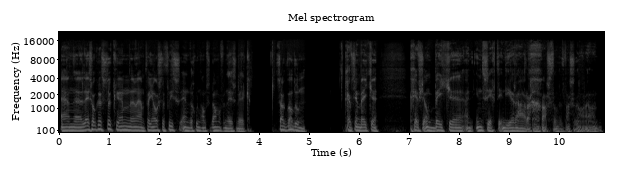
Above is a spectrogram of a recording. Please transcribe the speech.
En uh, lees ook het stukje uh, van Joost de Vries en de Groene Amsterdammer van deze week. Dat zou ik wel doen. Geeft je een beetje, geeft je een beetje een inzicht in die rare gast. Want het was wel een,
